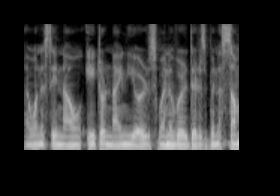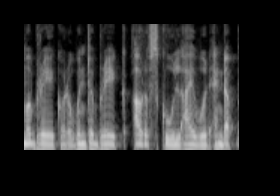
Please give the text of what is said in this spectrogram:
I want to say now eight or nine years, whenever there has been a summer break or a winter break out of school, I would end up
